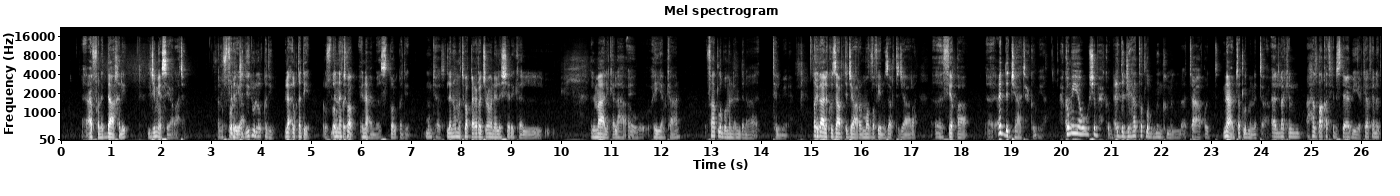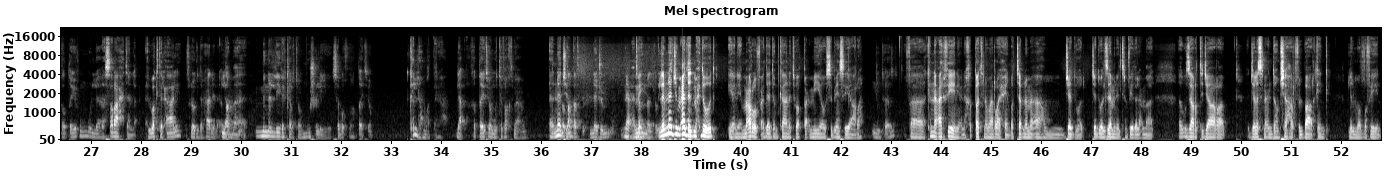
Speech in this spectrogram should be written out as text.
عفوا الداخلي لجميع سياراتهم. الأسطول. الجديد ولا القديم؟ لا القديم. الأسطول لأن القديم. توقع نعم الأسطول القديم. ممتاز. لأنهم أتوقع يرجعون إلى الشركة ال- المالكة لها أو ايا كان فاطلبوا من عندنا تلميع. طيب. كذلك وزارة التجارة الموظفين وزارة التجارة آه، ثقه آه، عدة جهات حكومية. حكوميه وشبه حكوميه عدة جهات تطلب منكم التعاقد. نعم تطلب منا التعاون آه، لكن هل طاقتك الاستيعابية كافية انها تغطيهم ولا؟ صراحة لا. الوقت الحالي؟ في الوقت الحالي لا؟ لا ما من اللي ذكرتهم؟ وش اللي سبق وغطيتهم؟ كلهم غطيناهم. لا غطيتهم واتفقت معهم. النجم إنه طاقتك- نجم نعم إيه. لأن النجم عدد محدود. يعني معروف عددهم كان أتوقع 170 سيارة. ممتاز. فكنا عارفين يعني خطتنا وين رايحين رتبنا معاهم جدول جدول زمني لتنفيذ الأعمال. وزارة التجارة جلسنا عندهم شهر في الباركينج للموظفين.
